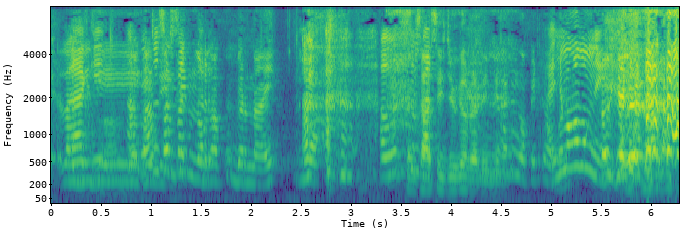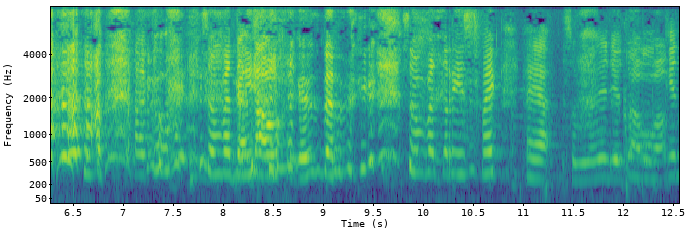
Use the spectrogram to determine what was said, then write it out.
belum. lagi Lagi. di Aku aku tuh sempat menurut aku biar naik nggak. Aku tuh sempat sensasi juga berarti ini kan ngopi Ah, ini mau ngomong nih. Iya. Aku sempat nggak ri- tahu. Ya sempat respect kayak sebenarnya dia tuh mungkin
